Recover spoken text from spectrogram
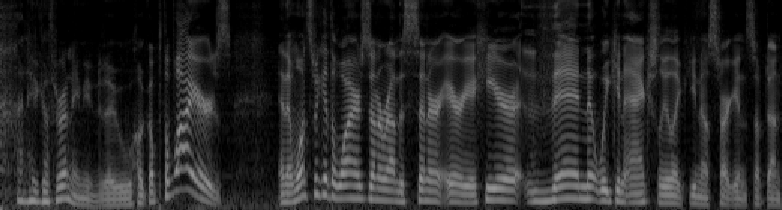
I need to go through and I need to hook up the wires. And then once we get the wires done around the center area here, then we can actually like, you know, start getting stuff done.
